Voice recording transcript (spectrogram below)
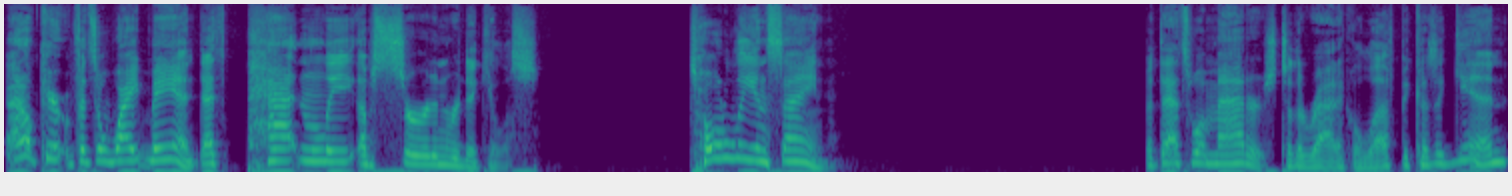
I don't care if it's a white man. That's patently absurd and ridiculous. Totally insane. But that's what matters to the radical left because, again,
